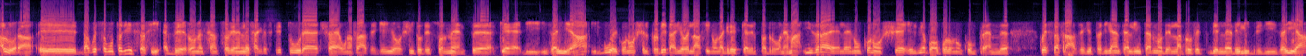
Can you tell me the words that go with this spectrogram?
Allora, eh, da questo punto di vista sì, è vero, nel senso che nelle Sacre Scritture c'è una frase che io cito testualmente che è di Isaia, il bue conosce il proprietario e l'asino la greppia del padrone, ma Israele non conosce e il mio popolo non comprende. Questa frase che praticamente è all'interno profe- del- dei libri di Isaia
